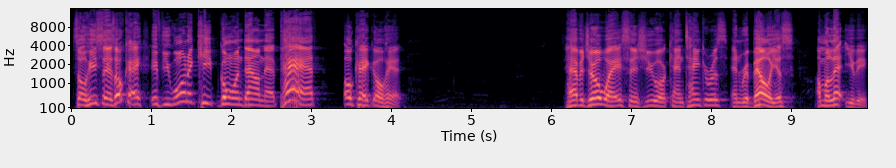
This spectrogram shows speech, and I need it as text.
So he says, okay, if you want to keep going down that path, okay, go ahead. Have it your way since you are cantankerous and rebellious I'm going to let you be.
